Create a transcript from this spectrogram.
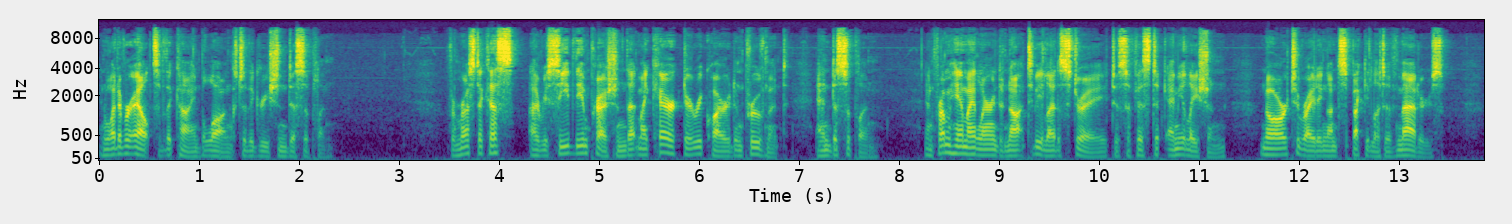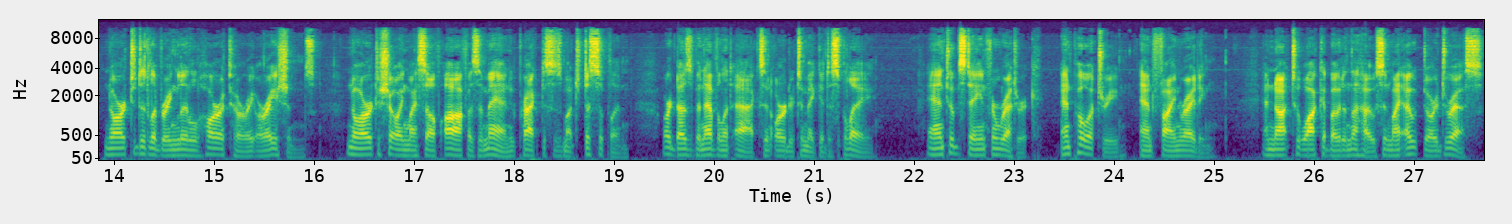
and whatever else of the kind belongs to the Grecian discipline. From Rusticus I received the impression that my character required improvement and discipline, and from him I learned not to be led astray to sophistic emulation, nor to writing on speculative matters, nor to delivering little hortatory orations, nor to showing myself off as a man who practises much discipline, or does benevolent acts in order to make a display, and to abstain from rhetoric, and poetry, and fine writing, and not to walk about in the house in my outdoor dress,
